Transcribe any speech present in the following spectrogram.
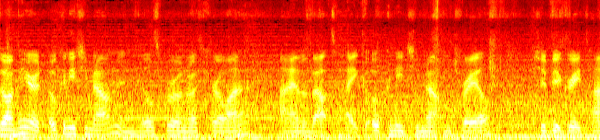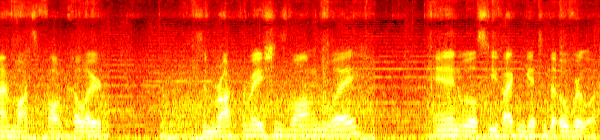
So I'm here at Occoneechee Mountain in Hillsborough, North Carolina. I am about to hike Occoneechee Mountain Trail. Should be a great time, lots of fall color, some rock formations along the way, and we'll see if I can get to the overlook.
